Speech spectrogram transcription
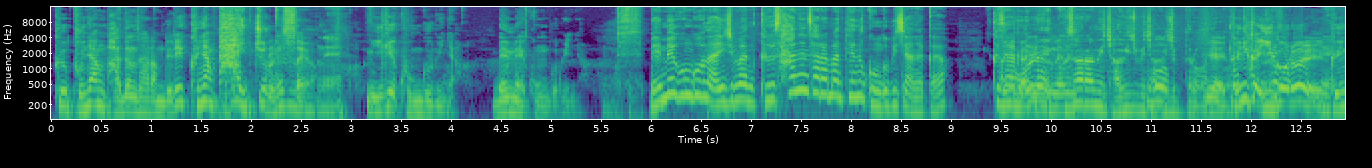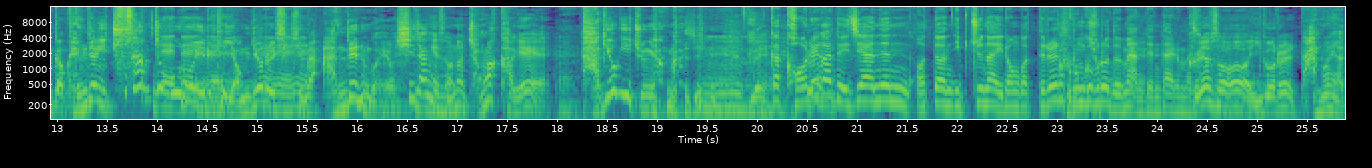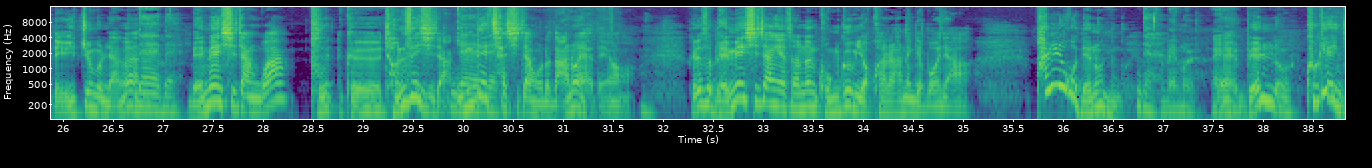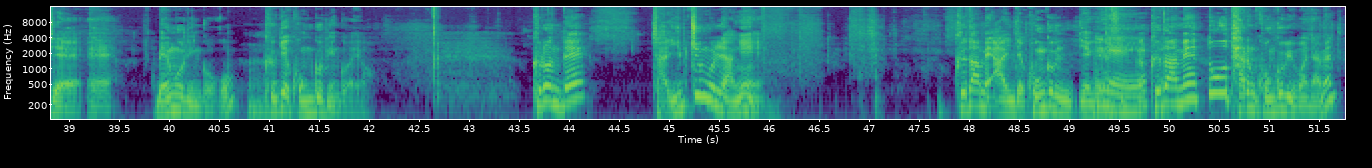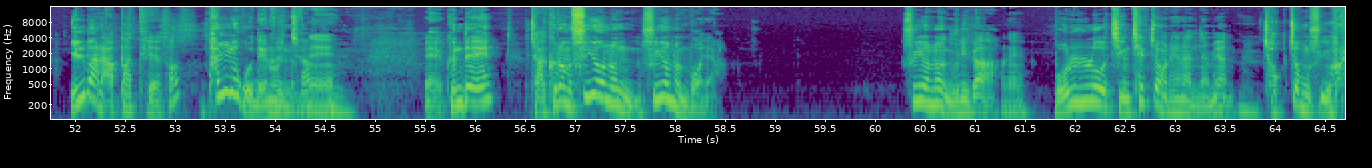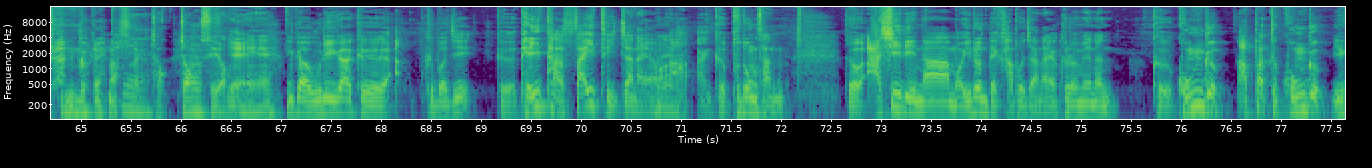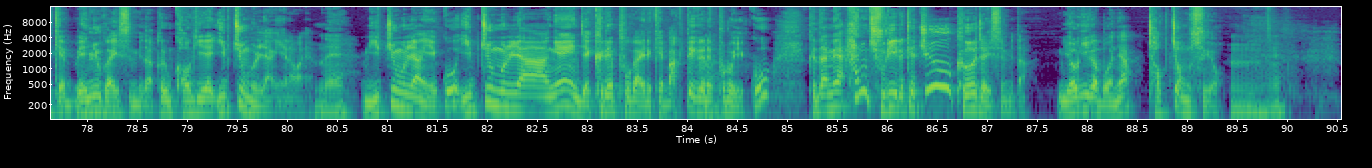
그 분양 받은 사람들이 그냥 다 입주를 했어요. 네. 그럼 이게 공급이냐? 매매 공급이냐? 매매 공급은 아니지만 그 사는 사람한테는 공급이지 않을까요? 그 사람 원래 그 사람이 자기 자기 뭐, 집 들어가요. 예, 그러니까 이거를 네. 그러니까 굉장히 추상적으로 네, 네, 이렇게 네. 연결을 네. 시키면 안 되는 거예요. 시장에서는 음. 정확하게 네. 가격이 중요한 거지. 음. 그러니까 거래가 그럼, 되지 않은 어떤 입주나 이런 것들은 그렇죠. 공급으로 넣으면 안 된다 이런 말씀. 그래서 이거를 나눠야 돼요. 입주 물량은 매매 시장과 부, 그 음. 전세 시장, 임대차 시장으로 나눠야 돼요. 그래서 매매 시장에서는 공급 역할을 하는 게 뭐냐? 팔려고 내놓는 거예요. 네. 매물. 네. 네, 매물. 그게 이제 예, 매물인 거고 음. 그게 공급인 거예요. 그런데 자 입주 물량이 그 다음에 아 이제 공급 얘기했으니까 네. 그 다음에 또 다른 공급이 뭐냐면 일반 아파트에서 팔려고 내놓는. 그렇죠. 네. 음. 예. 근데 자 그럼 수요는 수요는 뭐냐? 수요는 우리가 네. 뭘로 지금 책정을 해놨냐면 음. 적정 수요라는 걸 해놨어요. 네. 적정 수요. 예. 네. 그러니까 우리가 그그 그 뭐지 그 데이터 사이트 있잖아요. 네. 아, 그 부동산 그 아실이나 뭐 이런 데 가보잖아요. 그러면은 그 공급 아파트 공급 이렇게 메뉴가 음. 있습니다. 그럼 거기에 입주 물량이 나와요. 네. 입주 물량이 있고 입주 물량에 이제 그래프가 이렇게 막대 그래프로 음. 있고 그다음에 한 줄이 이렇게 쭉 그어져 있습니다. 여기가 뭐냐? 적정 수요. 음.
